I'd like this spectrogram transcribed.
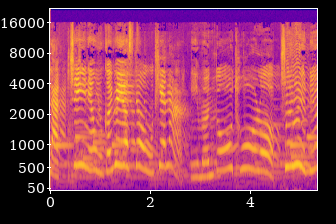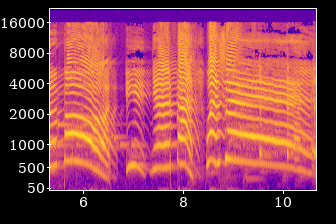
啦，是一年五个月又又五天啦！你们都错了，是一年半！一年半，万岁！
